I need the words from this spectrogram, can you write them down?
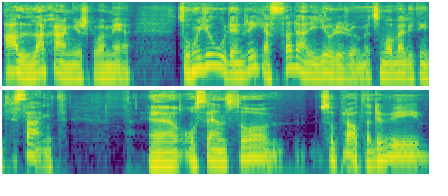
alla genrer ska vara med. Så hon gjorde en resa där i juryrummet som var väldigt intressant. Eh, och sen så, så pratade vi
